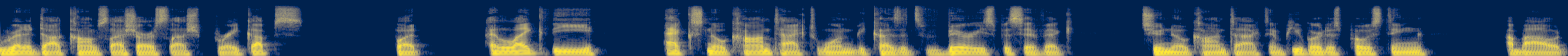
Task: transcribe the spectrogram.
reddit.com slash r slash breakups, but I like the X no contact one because it's very specific to no contact. And people are just posting about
